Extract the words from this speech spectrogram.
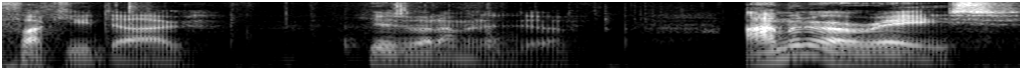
Fuck you, dog. Here's what I'm gonna do. I'm gonna erase.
